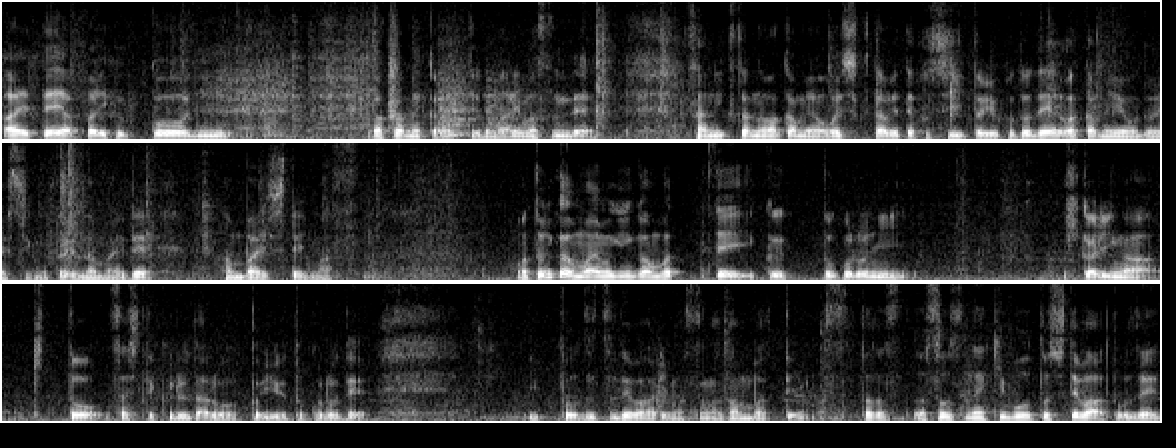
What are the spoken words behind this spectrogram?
あえてやっぱり復興にわかめからっていうのもありますんで三陸産のわかめを美味しく食べてほしいということでわかめ用ドレッシングという名前で販売しています、まあ、とにかく前向きに頑張っていくところに光がきっと差してくるだろうというところで一歩ずつではありますが頑張っています。ただそうですね。希望としては当然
